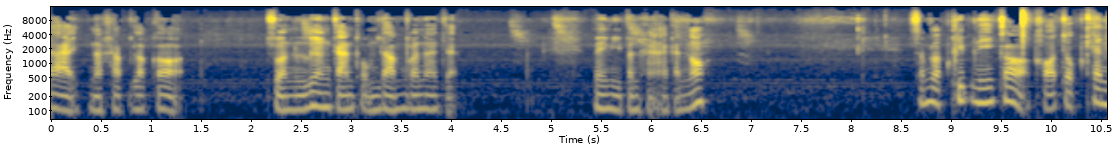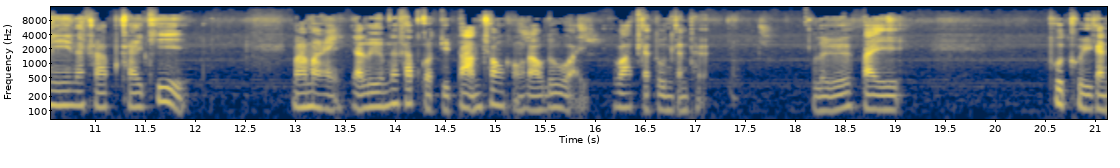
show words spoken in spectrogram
ได้นะครับ แล้วก็ส่วนเรื่องการถมดำก็น่าจะไม่มีปัญหากันเนาะสำหรับคลิปนี้ก็ขอจบแค่นี้นะครับ ใครที่มาใหม่อย่าลืมนะครับ กดติดตามช่องของเราด้วยวาดการ์ตูนกันเถอะ หรือไปพูดคุยกัน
